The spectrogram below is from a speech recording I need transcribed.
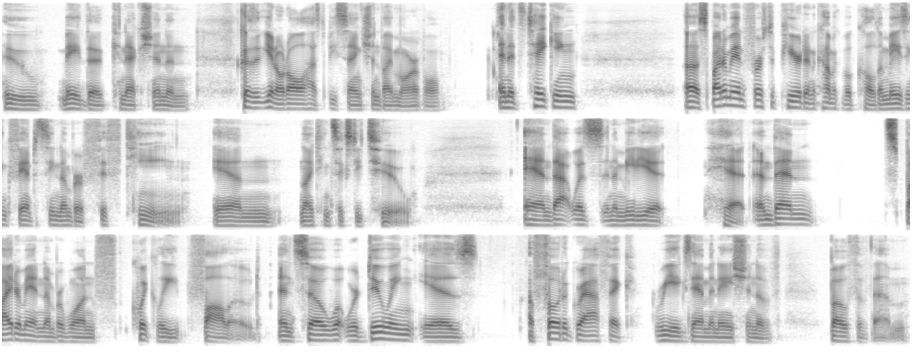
who made the connection. And because, you know, it all has to be sanctioned by Marvel. And it's taking, uh, Spider Man first appeared in a comic book called Amazing Fantasy number 15 in 1962. And that was an immediate hit. And then Spider Man number one f- quickly followed. And so what we're doing is a photographic re-examination of both of them.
